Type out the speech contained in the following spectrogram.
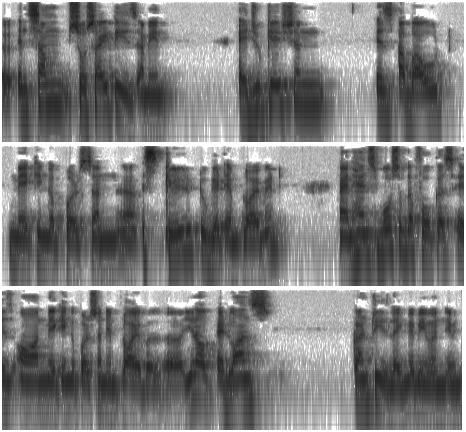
uh, in some societies, I mean, education is about making a person uh, skilled to get employment and hence most of the focus is on making a person employable uh, you know advanced countries like maybe even in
